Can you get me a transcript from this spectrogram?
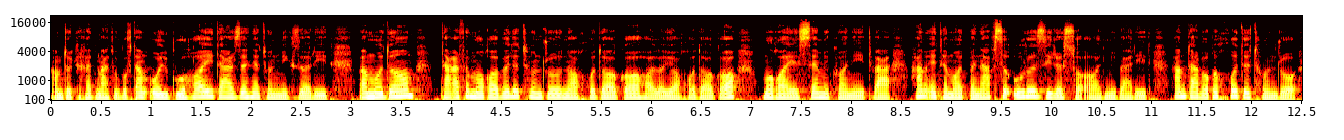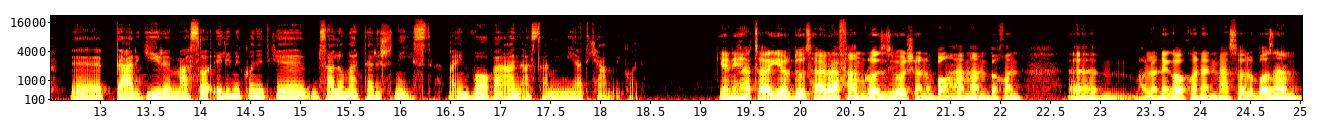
همونطور که خدمتتون گفتم الگوهایی در ذهنتون می‌گذارید و مدام طرف مقابلتون رو ناخداگاه حالا یا خداگاه مقایسه می‌کنید و هم اعتماد به نفس او رو زیر سوال می‌برید هم در واقع خودتون رو درگیر مسائلی می‌کنید که سلامت درش نیست و این واقعا از صمیمیت کم می‌کنه. یعنی حتی اگر دو طرف هم راضی باشن و با هم هم بخوان حالا نگاه کنن این مسائل بازم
